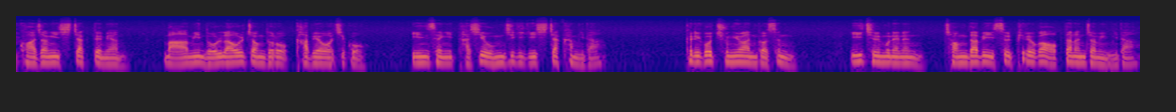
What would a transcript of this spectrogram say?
과정이 시작되면 마음이 놀라울 정도로 가벼워지고 인생이 다시 움직이기 시작합니다. 그리고 중요한 것은 이 질문에는 정답이 있을 필요가 없다는 점입니다.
